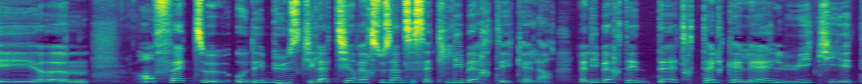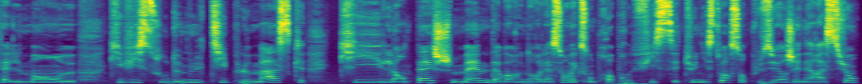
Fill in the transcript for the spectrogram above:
Et euh, en fait, euh, au début, ce qui l'attire vers Suzanne, c'est cette liberté qu'elle a, la liberté d'être telle qu'elle est, lui qui est tellement, euh, qui vit sous de multiples masques, qui l'empêche même d'avoir une relation avec son propre fils. C'est une histoire sur plusieurs générations.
